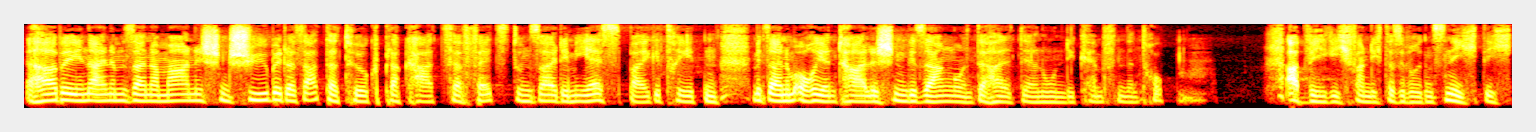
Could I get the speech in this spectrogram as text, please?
er habe in einem seiner manischen Schübe das Atatürk-Plakat zerfetzt und sei dem IS beigetreten. Mit seinem orientalischen Gesang unterhalte er nun die kämpfenden Truppen. Abwegig fand ich das übrigens nicht. Ich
